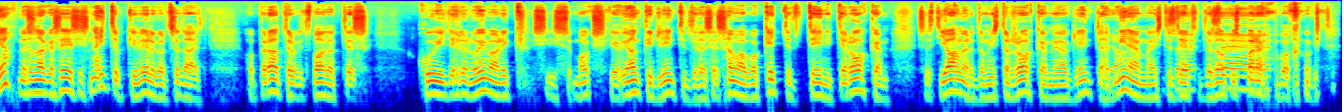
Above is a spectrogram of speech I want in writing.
jah, ühesõnaga see siis näitabki veel kord seda, et operaatorit vaadates kui teil on võimalik, siis makske või andke klientidele seesama pakett te teenite rohkem. sest jahmerdamist on rohkem ja klient läheb ja, minema ja siis te teete talle hoopis parema pakkumise.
